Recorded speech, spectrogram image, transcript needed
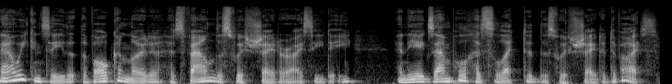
Now we can see that the Vulkan loader has found the Swift Shader ICD and the example has selected the Swift Shader device.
